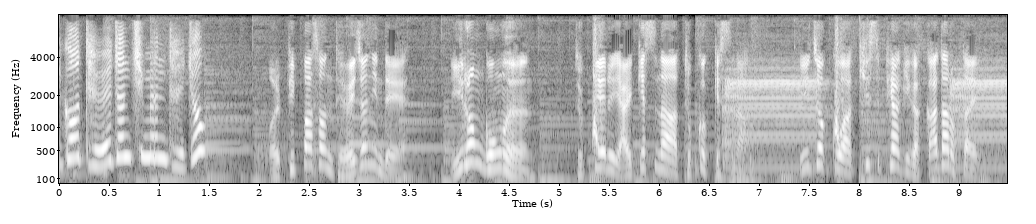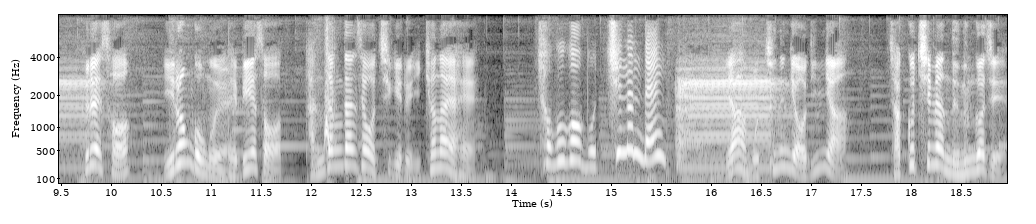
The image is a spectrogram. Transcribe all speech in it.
이거 대회전 치면 되죠? 얼핏 봐선 대회전인데 이런 공은 두께를 얇게 쓰나 두껍게 쓰나 일적구와 키스 피하기가 까다롭다. 그래서 이런 공을 대비해서 단장단 세워치기를 익혀놔야 해. 저 그거 못 치는데. 야, 못 치는 게 어딨냐? 자꾸 치면 느는 거지.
